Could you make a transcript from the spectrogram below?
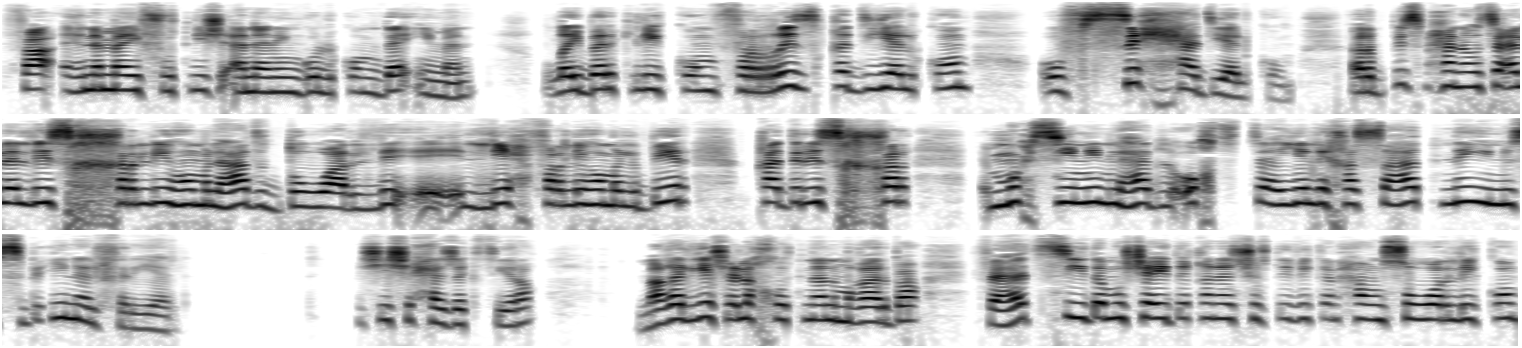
فهنا ما يفوتنيش أنني نقول لكم دائما الله يبارك لكم في الرزق ديالكم وفي الصحة ديالكم. ربي سبحانه وتعالى اللي سخر ليهم لهذا الدوار اللي اللي حفر ليهم البير قادر يسخر محسنين لهذه الأخت حتى هي اللي خاصها 72 ألف ريال. ماشي شي حاجة كثيرة. ما غالياش على خوتنا المغاربة. فهاد السيدة مشاهدي قناه شوف تيفي كنحاول نصور لكم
